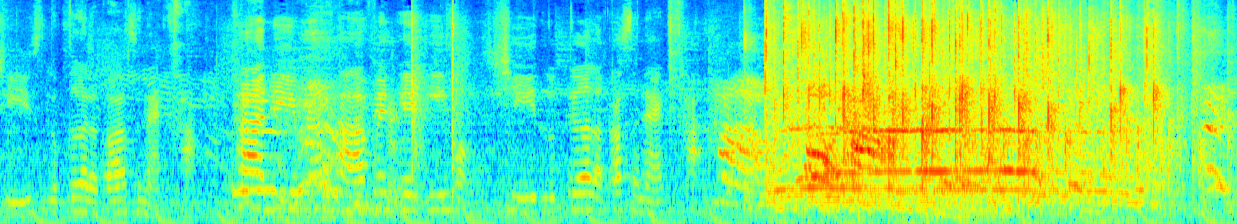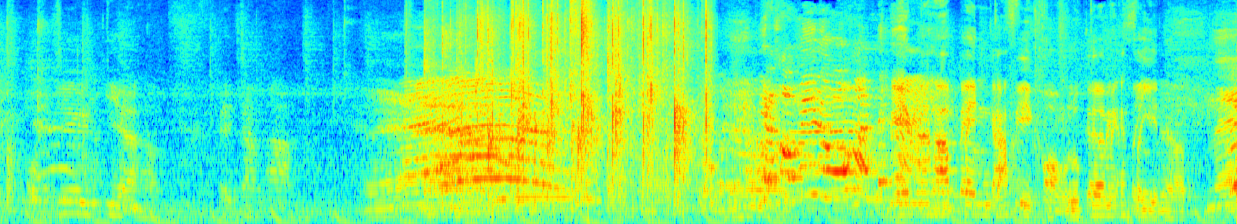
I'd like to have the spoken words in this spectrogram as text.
ชีสลูกเกอร์แล้วก็สแน็คค่ะค่ะดีมนะคะเป็น AE ของชีสลูกเกอร์แล้วก็สแน็คค่ะผมชื่อเกียร์ครับเป็นช่างภาพ เดี๋ยวเขาไม่รู้คนไหน เกมนะ ครับ เป็นกราฟิกของลูเกอร์แมกซีนนะครับนี่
